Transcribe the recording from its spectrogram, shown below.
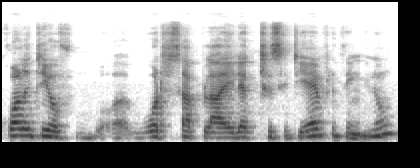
quality of uh, water supply electricity everything you know.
